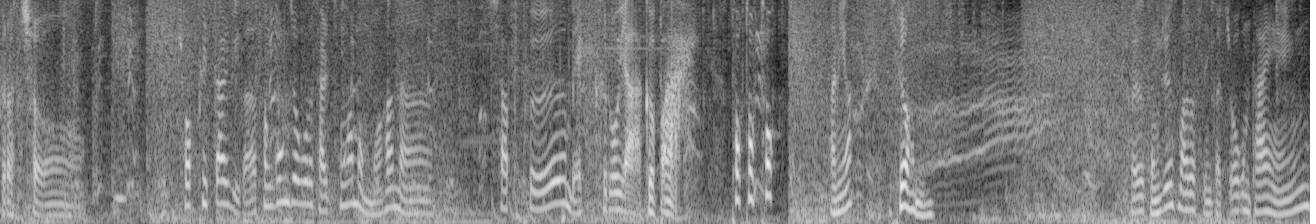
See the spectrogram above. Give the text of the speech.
그렇죠. 초피 쌀기가 성공적으로 잘 통하면 뭐하나. 샤프 매크로야 goodbye 톡톡톡. 아니야? 이런 그래도 공중에서 맞았으니까 조금 다행.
